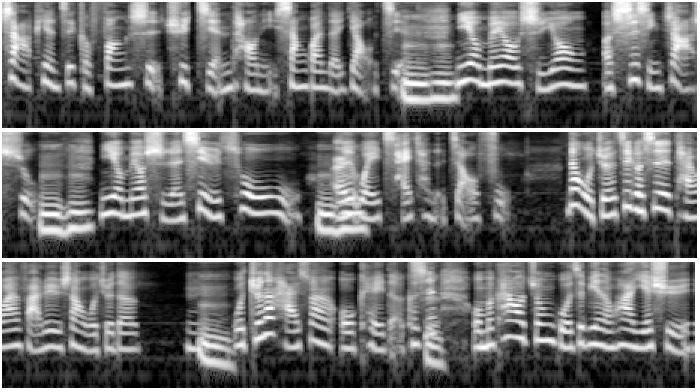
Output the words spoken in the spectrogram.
诈骗这个方式去检讨你相关的要件。嗯、你有没有使用呃施行诈术？嗯？你有没有使人陷于错误而为财产的交付？嗯？那我觉得这个是台湾法律上，我觉得。嗯，我觉得还算 OK 的。可是我们看到中国这边的话，也许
